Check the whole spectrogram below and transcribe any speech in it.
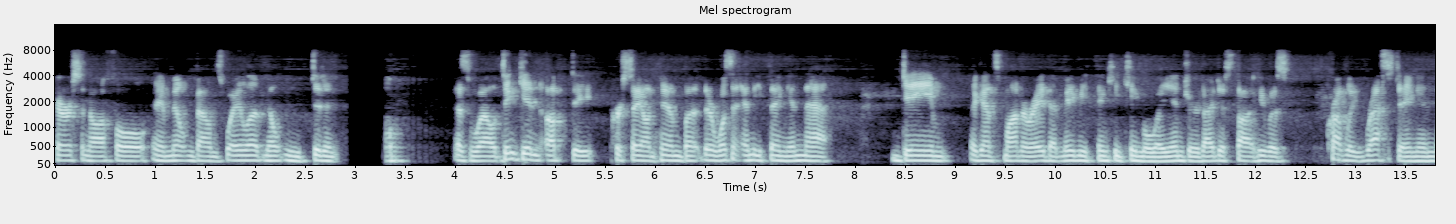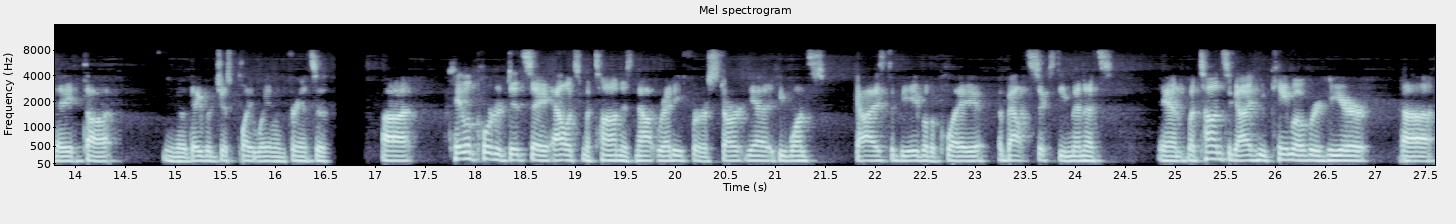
Harrison Afful and Milton Valenzuela. Milton didn't as well. Didn't get an update per se on him, but there wasn't anything in that game against Monterrey that made me think he came away injured. I just thought he was probably resting, and they thought, you know, they would just play Waylon Francis. Uh, Caleb Porter did say Alex Matan is not ready for a start yet. He wants guys to be able to play about 60 minutes. And Matan's a guy who came over here, uh,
